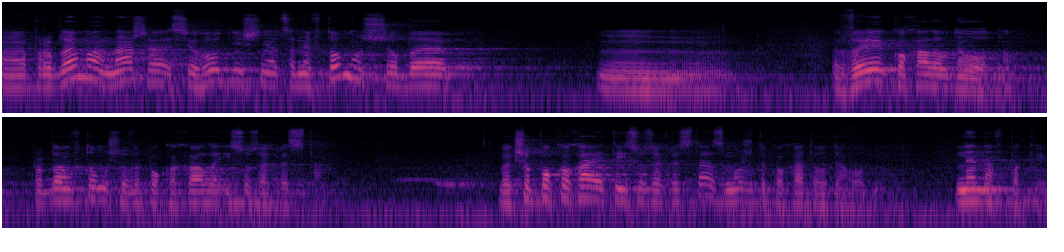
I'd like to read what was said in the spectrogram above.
е, проблема наша сьогоднішня це не в тому, щоб ви кохали одне одного. Проблема в тому, що ви покохали Ісуса Христа. Бо якщо покохаєте Ісуса Христа, зможете кохати одне одного. Не навпаки.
